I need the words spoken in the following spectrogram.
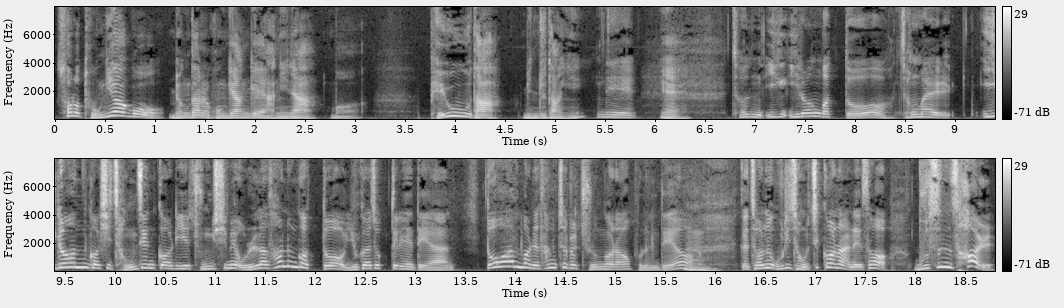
서로 동의하고 명단을 공개한 게 아니냐, 뭐, 배우다, 민주당이. 네. 예. 전 이, 이런 것도 정말 이런 것이 정쟁거리의 중심에 올라서는 것도 유가족들에 대한 또 한 번의 상처를 주는 거라고 보는데요. 음. 그러니까 저는 우리 정치권 안에서 무슨 설,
